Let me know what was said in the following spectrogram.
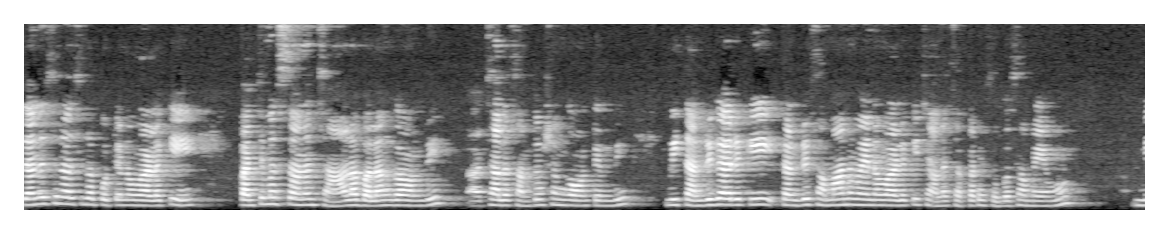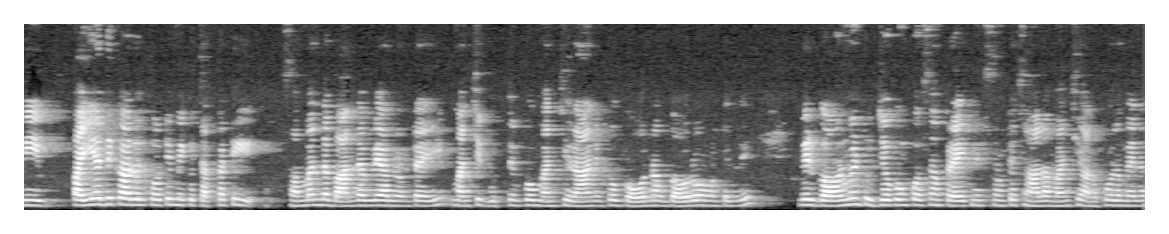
ధనుసు రాశిలో పుట్టిన వాళ్ళకి పంచమ స్థానం చాలా బలంగా ఉంది. చాలా సంతోషంగా ఉంటుంది. మీ తండ్రి గారికి తండ్రి సమానమైన వాళ్ళకి చాలా చక్కటి శుభ సమయము. మీ పై అధికారులతోటి మీకు చక్కటి సంబంధ బాంధవ్యాలు ఉంటాయి మంచి గుర్తింపు మంచి రాణింపు గౌరవ గౌరవం ఉంటుంది. మీరు గవర్నమెంట్ ఉద్యోగం కోసం ప్రయత్నిస్తుంటే చాలా మంచి అనుకూలమైన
